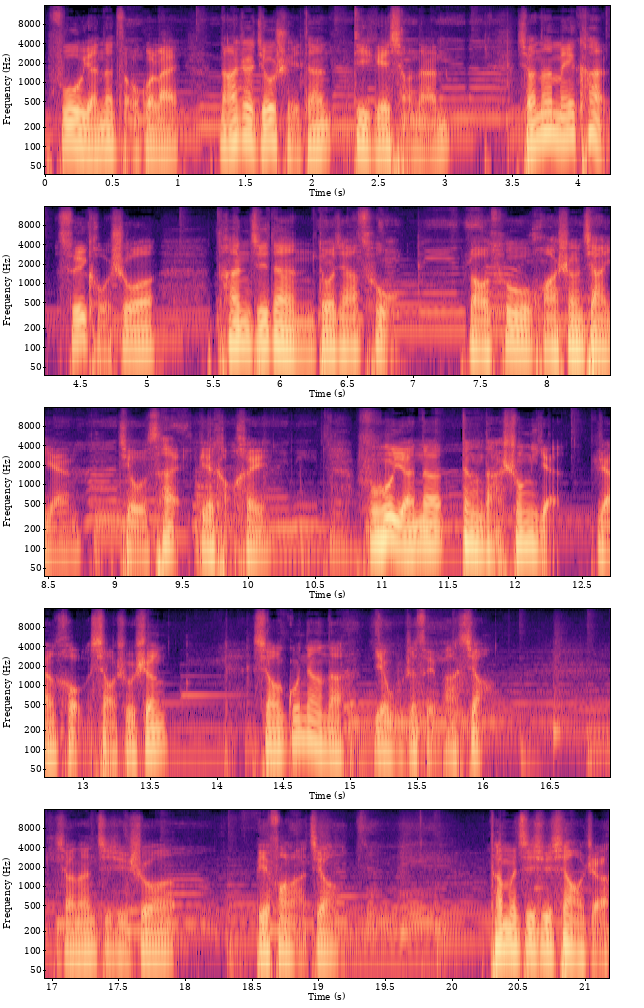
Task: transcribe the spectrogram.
服务员呢走过来，拿着酒水单递给小南。小南没看，随口说：“摊鸡蛋多加醋，老醋花生加盐，韭菜别烤黑。”服务员呢瞪大双眼，然后笑出声。小姑娘呢也捂着嘴巴笑。小南继续说：“别放辣椒。”他们继续笑着，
